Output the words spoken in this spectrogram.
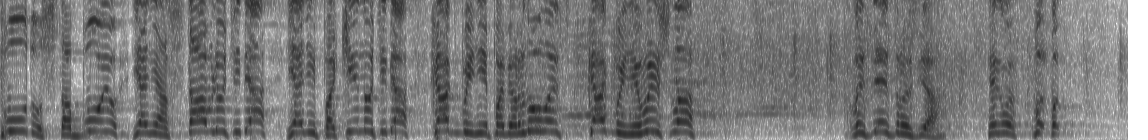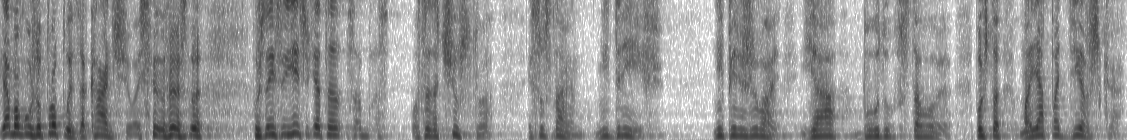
буду с тобою, я не оставлю тебя, я не покину тебя, как бы ни повернулась, как бы ни вышло. Вы здесь, друзья? Я говорю, вот, вот, я могу уже проповедь заканчивать, потому что, если есть у тебя это, вот это чувство, Иисус Навин, не дрейфь, не переживай, я буду с тобой. Потому что моя поддержка –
